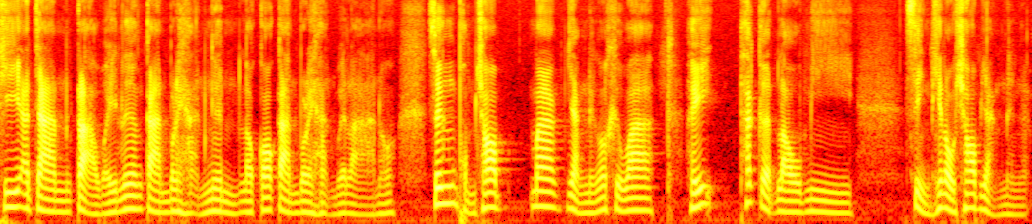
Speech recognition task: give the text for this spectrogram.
ที่อาจารย์กล่าวไว้เรื่องการบริหารเงิน แล้วก็การบริหารเวลาเนาะ ซึ่งผมชอบมากอย่างหนึ่งก็คือว่า เฮ้ย ถ้าเกิดเรามีสิ่งที่เราชอบอย่างหนึ่งอะ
